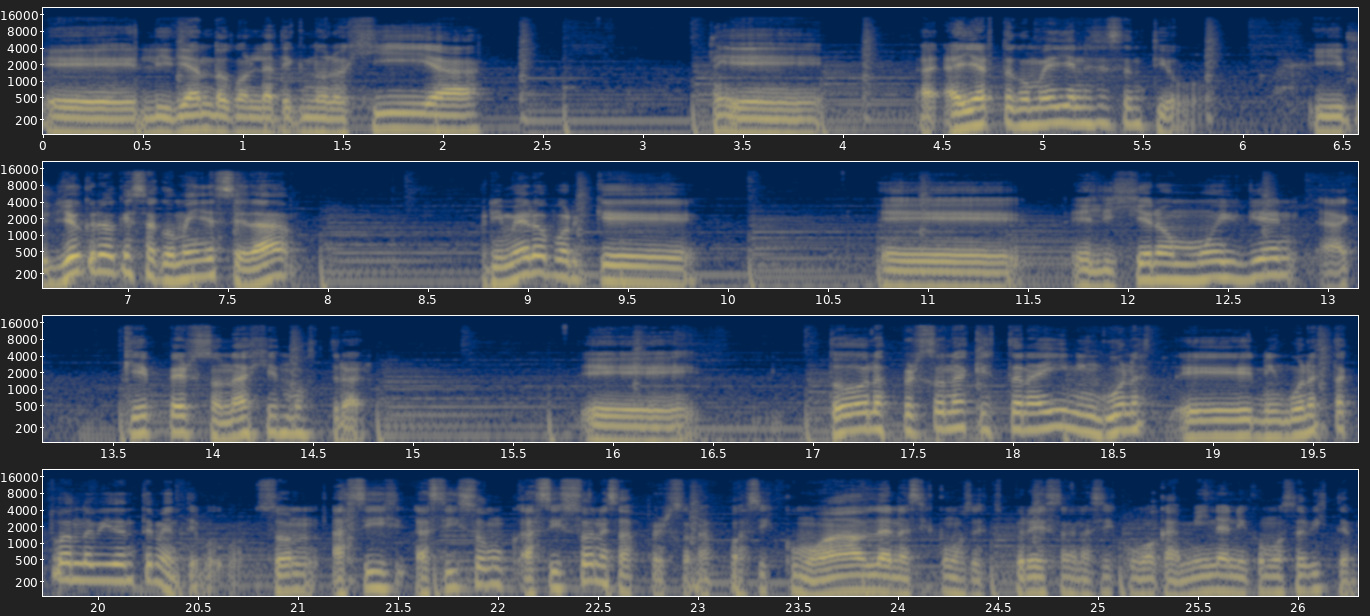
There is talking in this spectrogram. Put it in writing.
eh, lidiando con la tecnología. hay harta comedia en ese sentido. Y yo creo que esa comedia se da primero porque eligieron muy bien a qué personajes mostrar todas las personas que están ahí, ninguna, eh, ninguna está actuando, evidentemente. Son, así, así, son, así son esas personas, así es como hablan, así es como se expresan, así es como caminan y cómo se visten.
